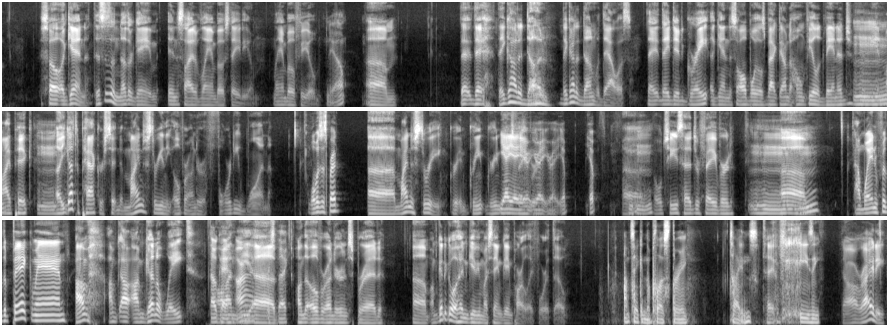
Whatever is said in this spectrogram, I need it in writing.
So again, this is another game inside of Lambeau Stadium, Lambeau Field. Yeah. Um, they they they got it done. They got it done with Dallas. They they did great. Again, this all boils back down to home field advantage Mm-hmm. and my pick. Uh, you got the Packers sitting at minus three in the over under of forty one. What was the spread? Uh, minus three. Green Green Green. Yeah, yeah, yeah. You're right. You're right. Yep. Yep. Uh, Old cheeseheads are favored. Mm-hmm. Um, I'm waiting for the pick, man. I'm I'm I'm gonna wait. Okay, On the all right, uh, respect. on the over under and spread. Um, I'm gonna go ahead and give you my same game parlay for it though. I'm taking the plus three. Titans. Easy. All righty.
